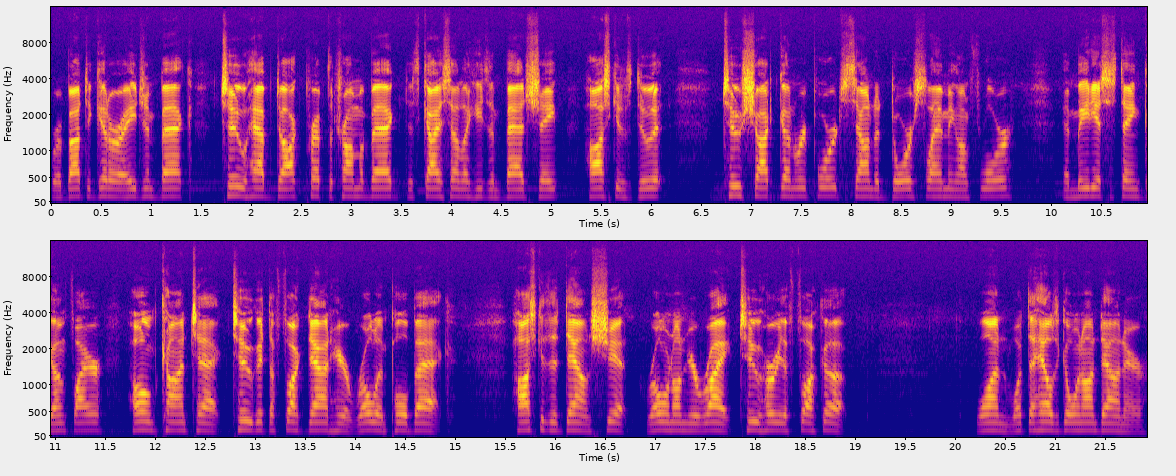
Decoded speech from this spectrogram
We're about to get our agent back. 2. Have Doc prep the trauma bag. This guy sounds like he's in bad shape. Hoskins, do it. 2. Shotgun reports. Sound of door slamming on floor. Immediate sustained gunfire. Home, contact. 2. Get the fuck down here. Roll and pull back. Hoskins is down. Shit. Rolling on your right. 2. Hurry the fuck up. 1. What the hell's going on down there?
